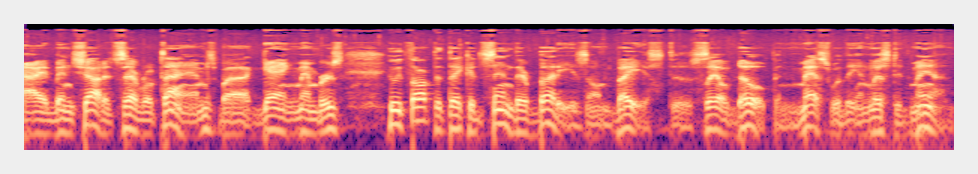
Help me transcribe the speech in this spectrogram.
I had been shot at several times by gang members who thought that they could send their buddies on base to sell dope and mess with the enlisted men.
